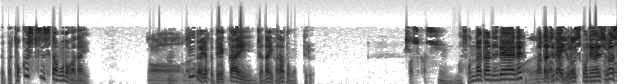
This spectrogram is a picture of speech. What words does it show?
やっぱり特筆したものがない。ああ、うんっていうのはやっぱでかいんじゃないかなと思ってる。確かうん。まあ、そんな感じでね、また次回よろしく。お願いします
